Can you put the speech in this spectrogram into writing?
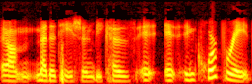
um, meditation because it, it incorporates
